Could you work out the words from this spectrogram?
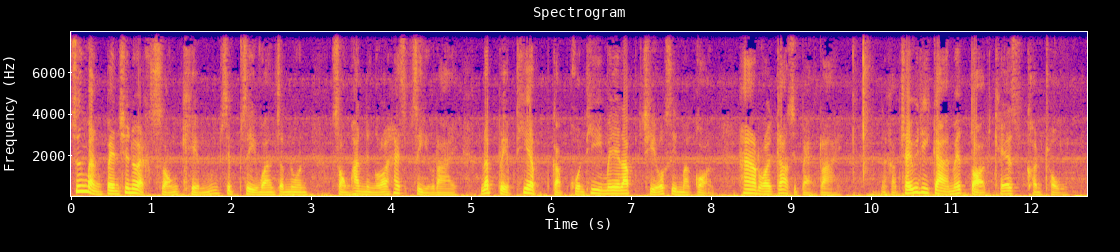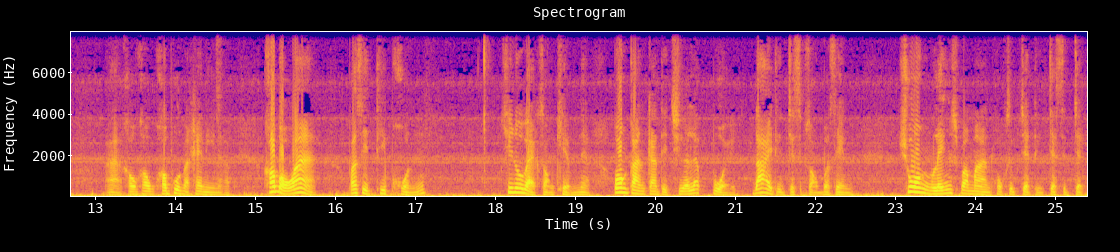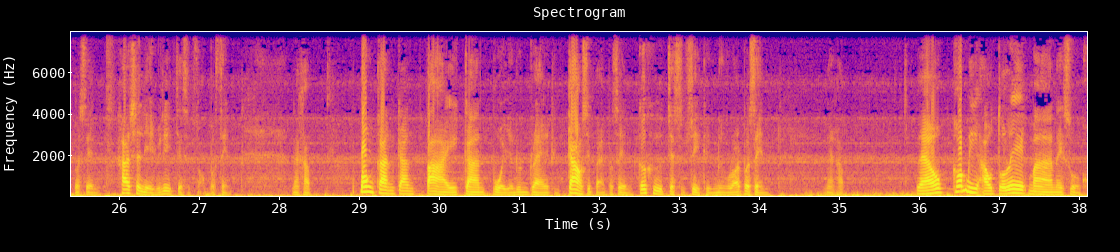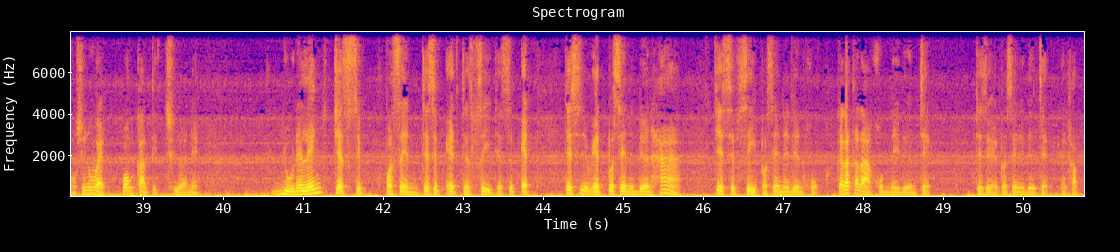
ซึ่งแบ่งเป็นชิโนแวค2เข็ม 14 วันจำนวน 2,154 ราย และเปรียบเทียบกับคนที่ไม่ได้รับฉีดวัคซีนมาก่อน 598 รายนะครับใช้วิธีการ method case control อ่าเขาเขาเขาพูดมาแค่นี้นะครับ เขาบอกว่าประสิทธิผลชิโนแวค2เข็มเนี่ยป้องกันการติดเชื้อและป่วยได้ถึง 72% ช่วงเลนส์ประมาณ 67-77%ค่าเฉลี่ยอยู่ที่ 72%นะครับป้องกันการตายการป่วยอย่างรุนแรงถึง 98%ก็คือ 74-100%นะครับแล้วก็มีเอาตัวเลขมาในส่วนของชิโนแวคป้องกันติดเชื้อเนี่ยอยู่ในเลนส์70% 71 74 71 71%ในเดือน 5 74%ในเดือน 6 กรกฎาคมในเดือน 7 71%ในเดือน 7 นะครับ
